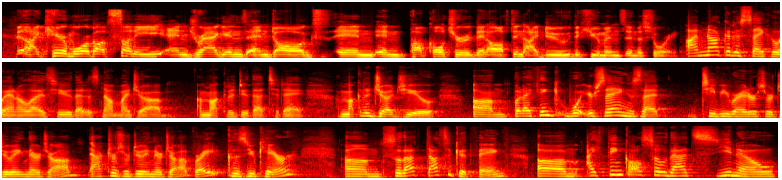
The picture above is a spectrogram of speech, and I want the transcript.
that I care more about Sonny and dragons and dogs in, in pop culture than often I do the humans in the story? I'm not going to psychoanalyze you. That is not my job. I'm not going to do that today. I'm not going to judge you. Um, but I think what you're saying is that TV writers are doing their job, actors are doing their job, right? Because you care. Um, so that that's a good thing. Um, I think also that's you know,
